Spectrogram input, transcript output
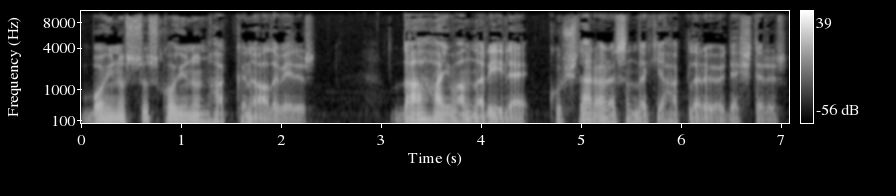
boynuzsuz koyunun hakkını alıverir. Dağ hayvanları ile kuşlar arasındaki hakları ödeştirir.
